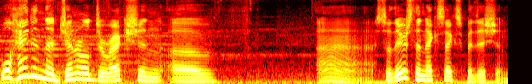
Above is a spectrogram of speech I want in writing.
We'll head in the general direction of... Ah, so there's the next expedition.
